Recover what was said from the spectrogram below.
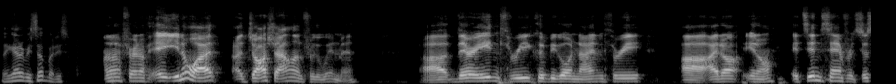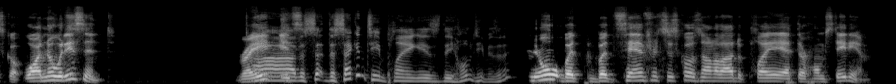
They got to be somebody's. Uh, fair enough. Hey, you know what? Uh, Josh Allen for the win, man. Uh, they're eight and three, could be going nine and three. Uh, I don't, you know, it's in San Francisco. Well, no, it isn't. Right? Uh, it's the, se- the second team playing is the home team, isn't it? no, but but San Francisco is not allowed to play at their home stadium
